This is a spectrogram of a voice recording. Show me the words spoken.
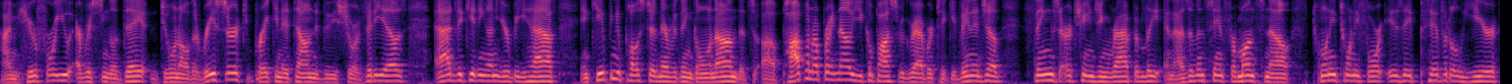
I'm here for you every single day, doing all the research, breaking it down into these short videos, advocating on your behalf, and keeping you posted on everything going on that's uh, popping up right now you can possibly grab or take advantage of. Things are changing rapidly, and as I've been saying for months now, 2024 is a pivotal year.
